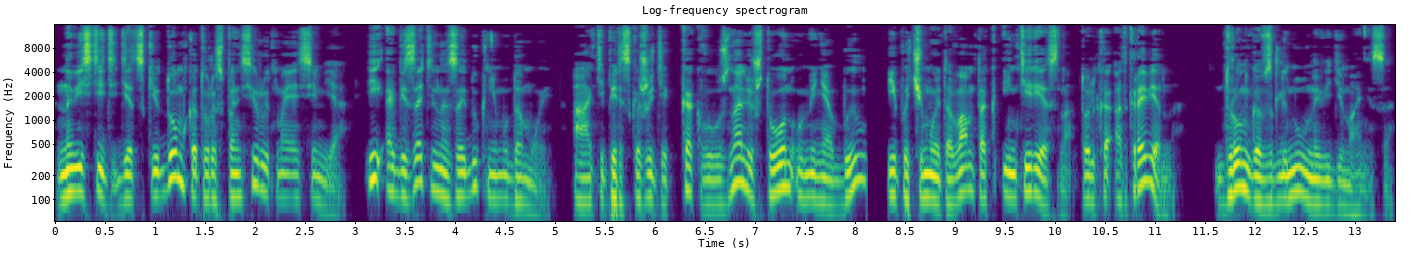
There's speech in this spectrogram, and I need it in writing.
навестить детский дом, который спонсирует моя семья, и обязательно зайду к нему домой. А теперь скажите, как вы узнали, что он у меня был, и почему это вам так интересно, только откровенно?» Дронго взглянул на Видиманиса.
